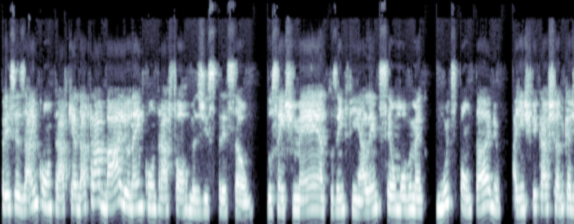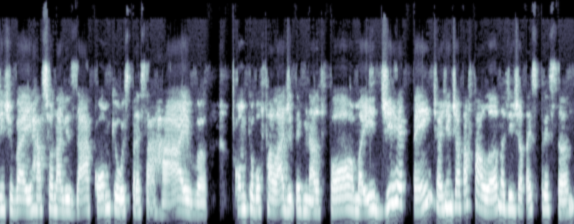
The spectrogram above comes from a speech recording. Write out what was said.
precisar encontrar, porque é dar trabalho, né, encontrar formas de expressão dos sentimentos, enfim, além de ser um movimento muito espontâneo, a gente fica achando que a gente vai racionalizar como que eu vou expressar raiva, como que eu vou falar de determinada forma, e de repente a gente já tá falando, a gente já tá expressando,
